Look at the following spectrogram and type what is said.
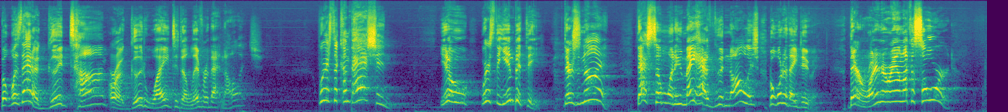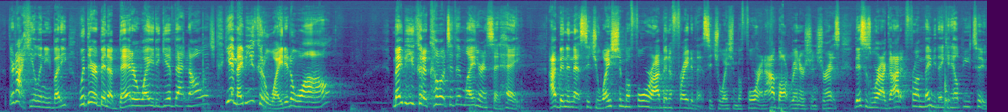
But was that a good time or a good way to deliver that knowledge? Where's the compassion? You know, where's the empathy? There's none. That's someone who may have good knowledge, but what are they doing? They're running around like a sword. They're not healing anybody. Would there have been a better way to give that knowledge? Yeah, maybe you could have waited a while. Maybe you could have come up to them later and said, hey, I've been in that situation before, I've been afraid of that situation before, and I bought renter's insurance. This is where I got it from. Maybe they could help you too.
